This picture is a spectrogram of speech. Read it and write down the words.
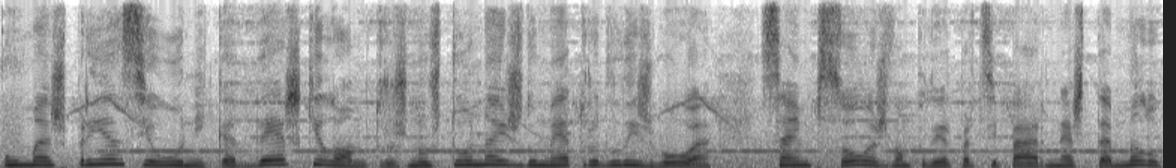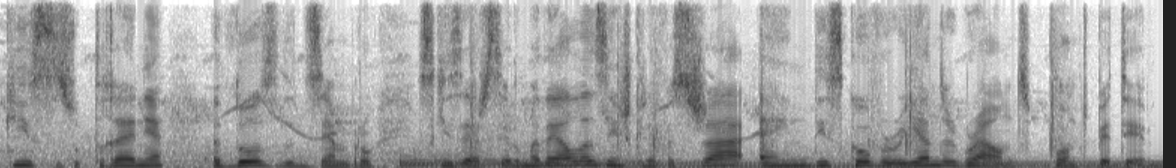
Uma experiência única, 10 km nos túneis do metro de Lisboa. 100 pessoas vão poder participar nesta maluquice subterrânea a 12 de dezembro. Se quiser ser uma delas, inscreva-se já em discoveryunderground.pt.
